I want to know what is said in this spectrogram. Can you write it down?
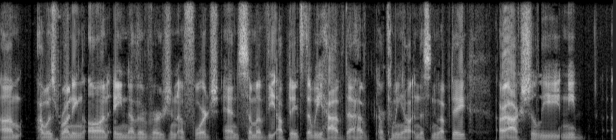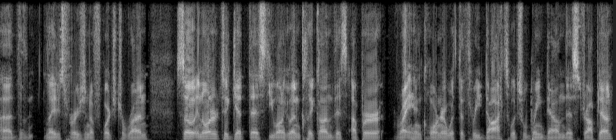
Um, I was running on another version of Forge, and some of the updates that we have that have are coming out in this new update are actually need uh, the latest version of Forge to run. So in order to get this, you want to go ahead and click on this upper right hand corner with the three dots, which will bring down this drop down.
